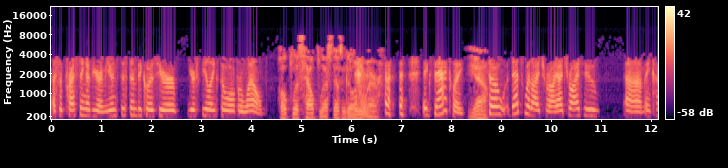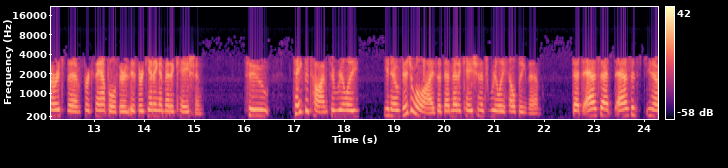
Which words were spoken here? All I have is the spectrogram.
a suppressing of your immune system because you're you're feeling so overwhelmed. Hopeless, helpless, doesn't go anywhere. exactly. Yeah. So that's what I try. I try to um, encourage them. For example, if they're if they're getting a medication, to take the time to really, you know, visualize that that medication is really helping them. That as that as it's you know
